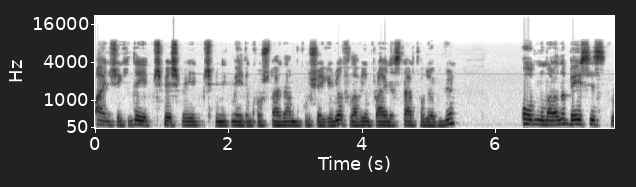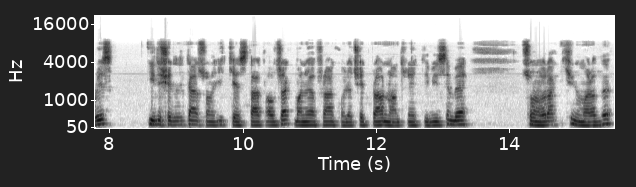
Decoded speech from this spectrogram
aynı şekilde 75 ve 70 binlik maiden koşulardan bu koşuya geliyor. Flavien Pry ile start alıyor bugün. 10 numaralı Basis Risk İdiş edildikten sonra ilk kez start alacak. Manuel Franco ile Chet Brown'un antrenör ettiği bir isim ve son olarak 2 numaralı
